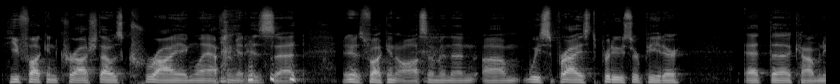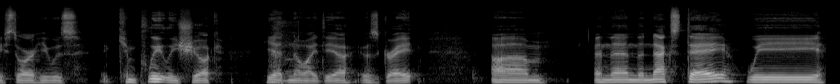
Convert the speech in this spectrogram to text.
He fucking crushed. I was crying laughing at his set. it was fucking awesome. And then um, we surprised producer Peter at the comedy store. He was completely shook. He had no idea. It was great. Um, and then the next day we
